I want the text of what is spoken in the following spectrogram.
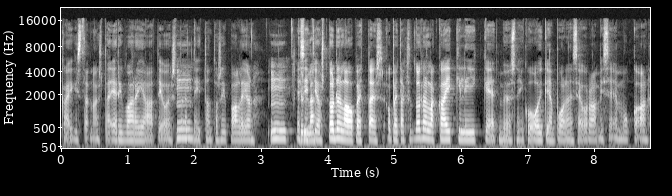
kaikista noista eri variaatioista, Mm. että niitä on tosi paljon. Mm, Ja sitten jos todella opettaisi, opetaanko todella kaikki liikkeet myös niinku oikean puolen seuraamiseen mukaan,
